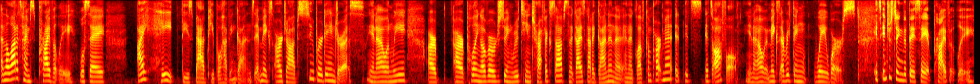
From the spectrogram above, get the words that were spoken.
and a lot of times privately, will say, I hate these bad people having guns. It makes our job super dangerous. You know, when we are are pulling over, we're just doing routine traffic stops, and the guy's got a gun in the in a glove compartment. It, it's it's awful. You know, it makes everything way worse. It's interesting that they say it privately.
